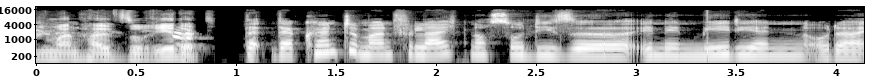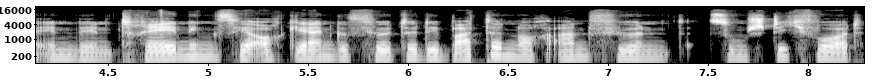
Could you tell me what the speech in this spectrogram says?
wie man halt so redet. Da, da könnte man vielleicht noch so diese in den Medien oder in den Trainings ja auch gern geführte Debatte noch anführen zum Stichwort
